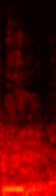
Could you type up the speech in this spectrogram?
Good.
